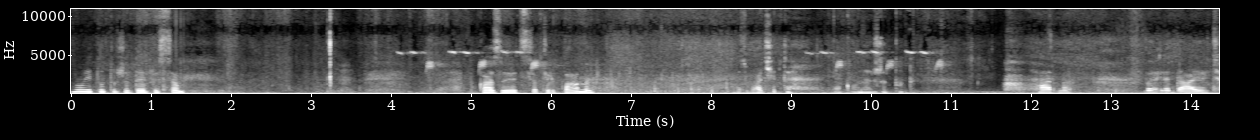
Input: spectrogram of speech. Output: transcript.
Ну і тут уже дивлюся. Показуються тюльпани. Ось бачите, як вони вже тут гарно виглядають.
